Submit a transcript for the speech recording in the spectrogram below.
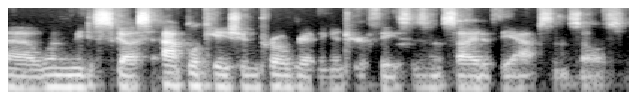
uh, when we discuss application programming interfaces inside of the apps themselves.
